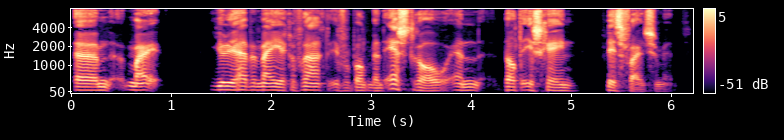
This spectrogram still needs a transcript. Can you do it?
Um, maar jullie hebben mij hier gevraagd in verband met Estro en dat is geen flitsfaillissement.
